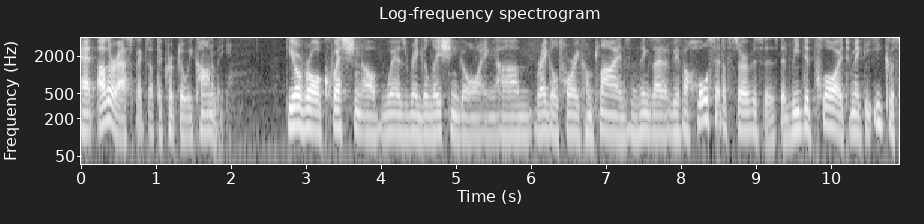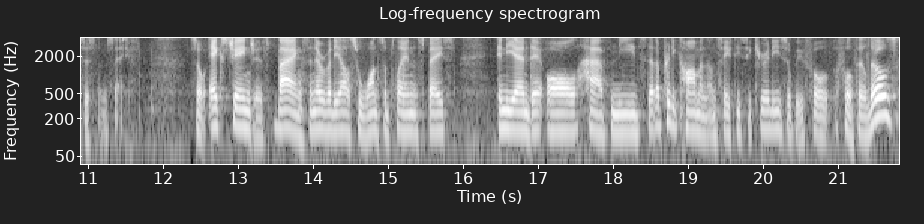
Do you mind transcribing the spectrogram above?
at other aspects of the crypto economy. the overall question of where's regulation going, um, regulatory compliance, and things like that. We have a whole set of services that we deploy to make the ecosystem safe. So, exchanges, banks, and everybody else who wants to play in the space, in the end, they all have needs that are pretty common on safety security, so we full, fulfill those.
